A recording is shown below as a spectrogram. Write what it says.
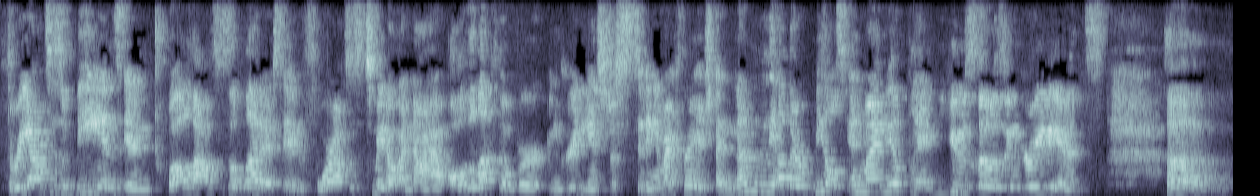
three ounces of beans and 12 ounces of lettuce and four ounces of tomato and now I have all the leftover ingredients just sitting in my fridge and none of the other meals in my meal plan use those ingredients. Uh.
